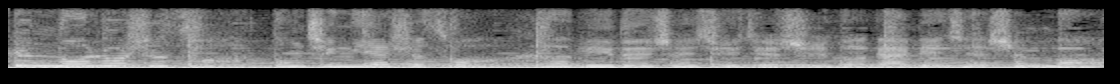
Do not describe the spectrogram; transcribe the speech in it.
人懦弱是错，动情也是错，何必对谁去解释和改变些什么？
